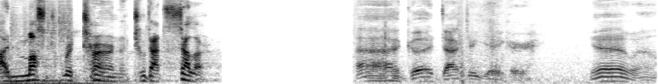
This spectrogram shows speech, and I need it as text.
I must return to that cellar. Ah, good, Dr. Jaeger. Yeah, well.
